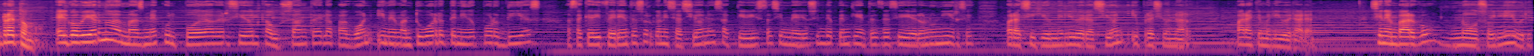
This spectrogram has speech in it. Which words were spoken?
Retomo. El gobierno además me culpó de haber sido el causante del apagón y me mantuvo retenido por días hasta que diferentes organizaciones, activistas y medios independientes decidieron unirse para exigir mi liberación y presionar para que me liberaran. Sin embargo, no soy libre.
